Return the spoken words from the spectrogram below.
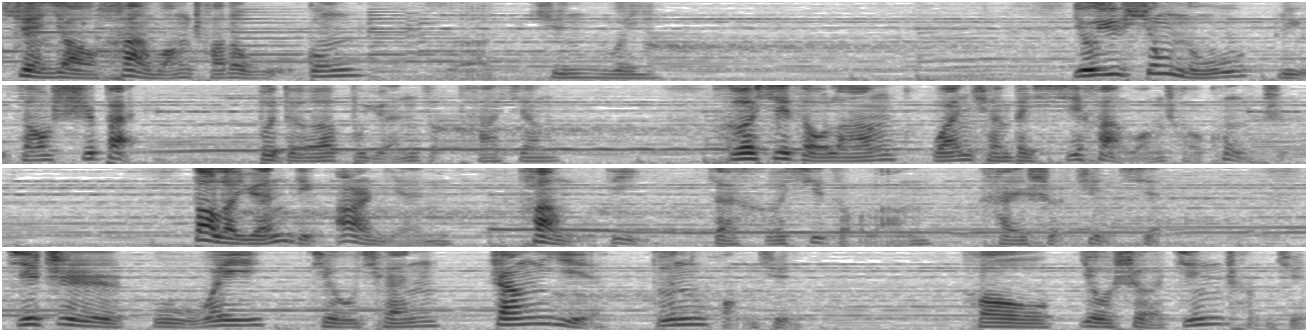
炫耀汉王朝的武功和军威。由于匈奴屡遭失败。不得不远走他乡，河西走廊完全被西汉王朝控制。到了元鼎二年，汉武帝在河西走廊开设郡县，即至武威、酒泉、张掖、敦煌郡，后又设金城郡，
